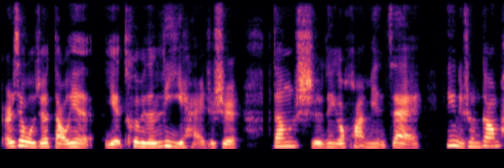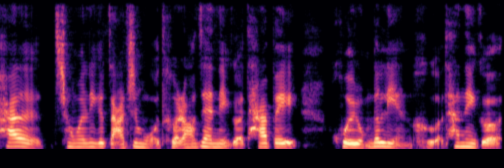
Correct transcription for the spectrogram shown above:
而且我觉得导演也特别的厉害，就是当时那个画面在那个女生刚拍了，成为了一个杂志模特，然后在那个她被毁容的脸和她那个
